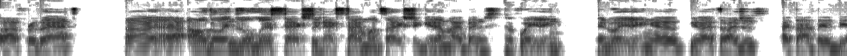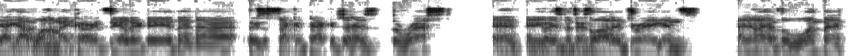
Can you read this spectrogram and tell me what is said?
uh, for that. Uh, I'll go into the list actually next time once I actually get them. I've been waiting and waiting. Uh, you know, I thought I just I thought they'd be. I got one of my cards the other day, and then uh, there's a second package that has the rest. And anyways, but there's a lot of dragons. I know I have the one that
